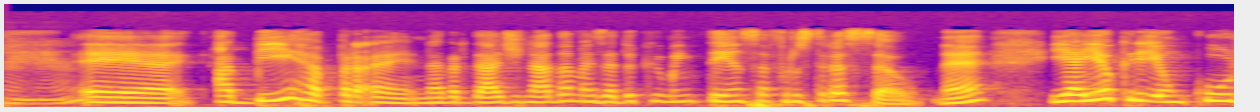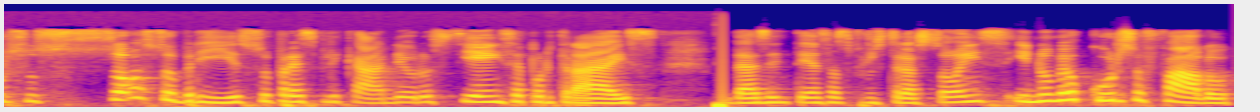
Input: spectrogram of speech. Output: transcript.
Uhum. É, a birra, pra, é, na verdade, nada mais é do que uma intensa frustração, né? E aí eu criei um curso só sobre isso para explicar a neurociência por trás das intensas frustrações. E no meu curso eu falo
